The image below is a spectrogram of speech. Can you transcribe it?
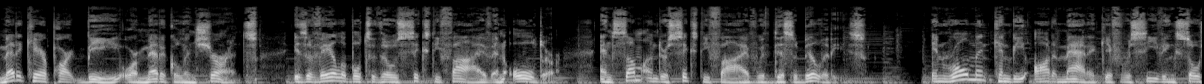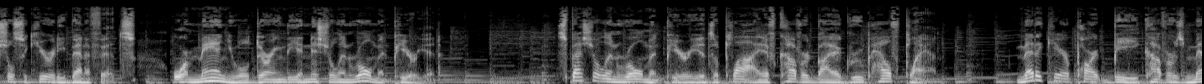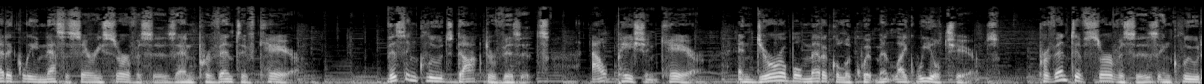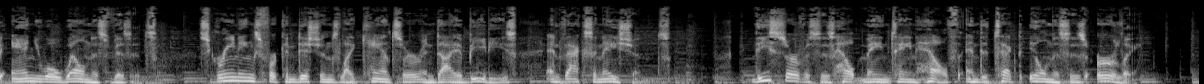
Medicare Part B, or medical insurance, is available to those 65 and older, and some under 65 with disabilities. Enrollment can be automatic if receiving Social Security benefits, or manual during the initial enrollment period. Special enrollment periods apply if covered by a group health plan. Medicare Part B covers medically necessary services and preventive care. This includes doctor visits, outpatient care, and durable medical equipment like wheelchairs. Preventive services include annual wellness visits, screenings for conditions like cancer and diabetes, and vaccinations. These services help maintain health and detect illnesses early.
